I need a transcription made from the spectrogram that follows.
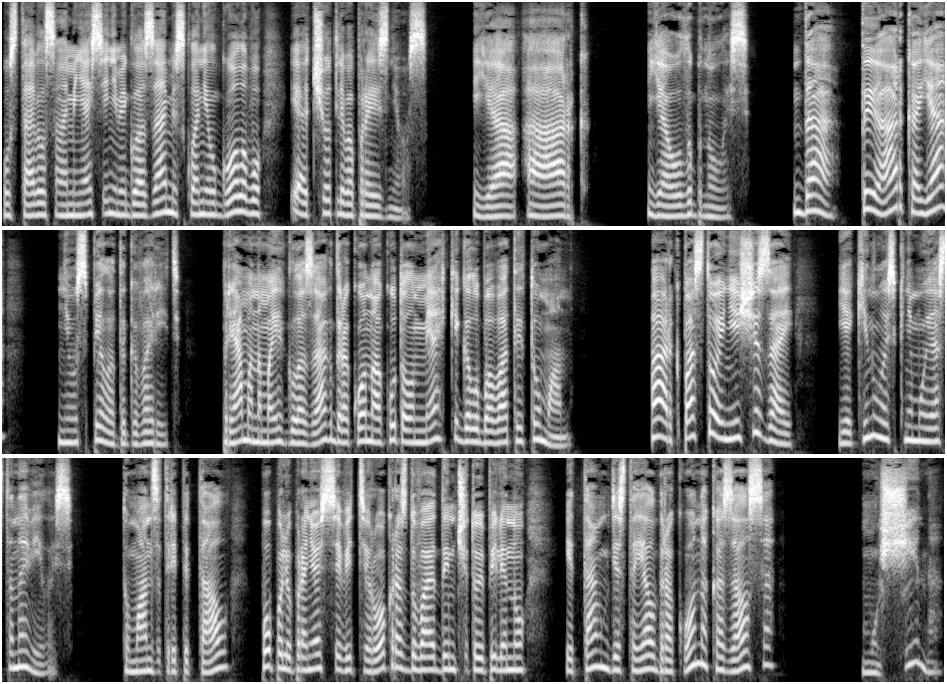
уставился на меня синими глазами, склонил голову и отчетливо произнес: «Я Арк». Я улыбнулась. «Да, ты Арк, а я...» Не успела договорить. Прямо на моих глазах дракона окутал мягкий голубоватый туман. «Арк, постой, не исчезай!» Я кинулась к нему и остановилась. Туман затрепетал, по полю пронесся ветерок, раздувая дымчатую пелену, и там, где стоял дракон, оказался... Мужчина.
